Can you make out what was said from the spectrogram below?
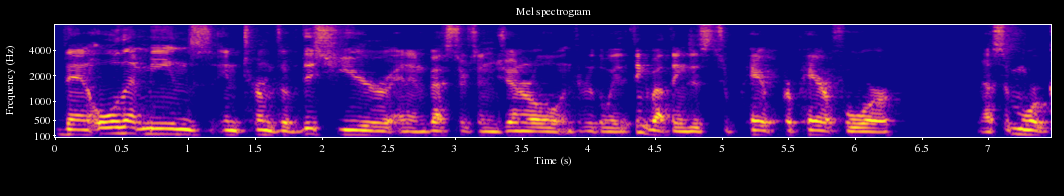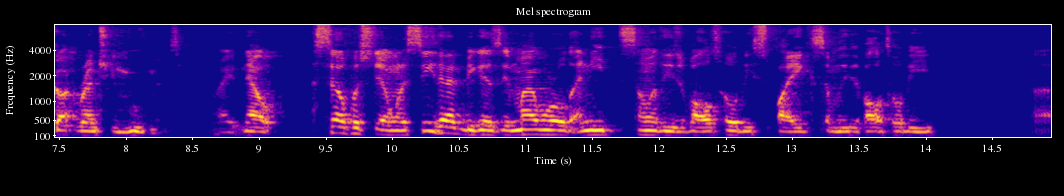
then all that means in terms of this year and investors in general, in terms of the way they think about things, is to prepare, prepare for uh, some more gut wrenching movement. Right now, selfishly, I want to see that because in my world, I need some of these volatility spikes, some of these volatility uh,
